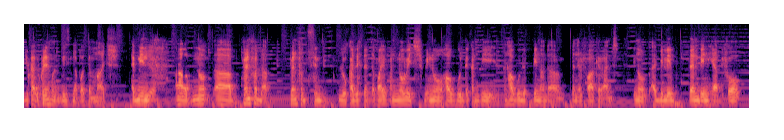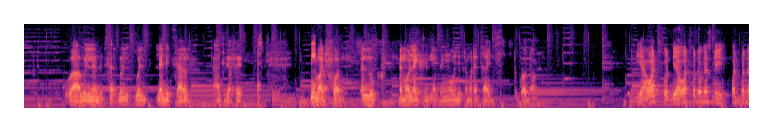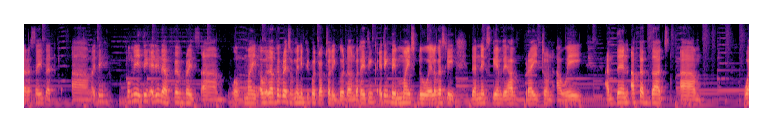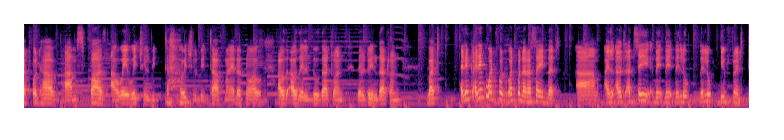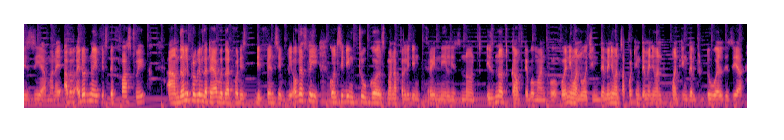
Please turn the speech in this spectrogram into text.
you, can, you couldn't convince me about the match. I mean, Yeah. uh, no, uh, Brentford, uh, Brentford seem look as if they survive, and Norwich, we know how good they can be and how good they've been under Daniel Farke, and you know, I believe them being here before uh, will lend itself will, will lend itself uh, to their favor. Watford look the more likely of the newly promoted sides to go down. Yeah, Watford. Yeah, Watford. Obviously, Watford are a side that um, I think for me, I think I think they're favorites um, of mine. Oh, they're favorites of many people to actually go down. But I think I think they might do well. Obviously, their next game they have Brighton away, and then after that, um, Watford have um, Spurs away, which will be tough. Which will be tough, man. I don't know how, how how they'll do that one. They'll do in that one, but I think I think Watford Watford are a side that um, I'll, I'd say they, they, they look they look different this year, man. I, I I don't know if it's the first week. Um, the only problem that I have with Watford is defensively. Obviously, conceding two goals, man, after leading three 0 is not is not comfortable, man, for, for anyone watching them, anyone supporting them, anyone wanting them to do well this year.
